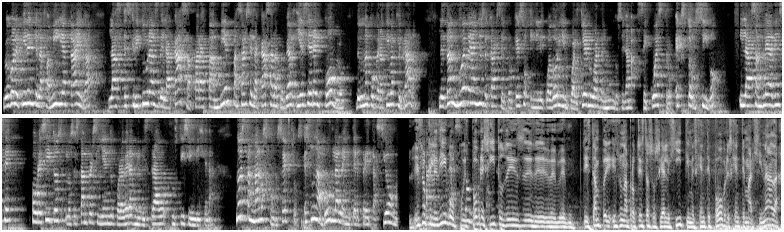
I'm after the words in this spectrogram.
Luego le piden que la familia traiga las escrituras de la casa para también pasarse la casa a la propiedad y ese era el cobro de una cooperativa quebrada les dan nueve años de cárcel, porque eso en el Ecuador y en cualquier lugar del mundo se llama secuestro extorsivo, y la Asamblea dice, pobrecitos, los están persiguiendo por haber administrado justicia indígena. No están malos conceptos, es una burla la interpretación. Es lo que le digo, pues pobrecitos, es, es una protesta social legítima, es gente pobre, es gente marginada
